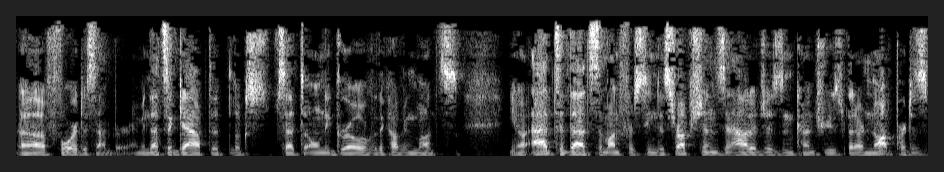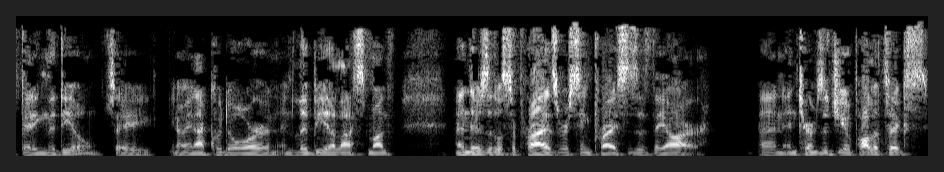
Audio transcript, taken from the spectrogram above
uh, for December. I mean, that's a gap that looks set to only grow over the coming months. You know, add to that some unforeseen disruptions and outages in countries that are not participating in the deal, say, you know, in Ecuador and, and Libya last month. And there's little surprise we're seeing prices as they are. And in terms of geopolitics,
